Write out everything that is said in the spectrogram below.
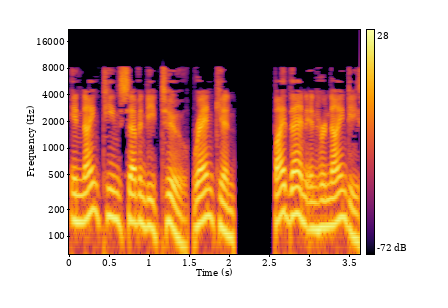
In 1972, Rankin—by then in her 90s,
